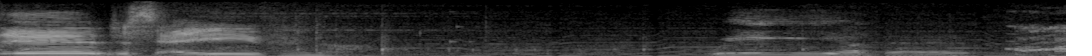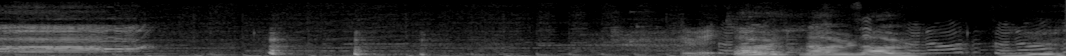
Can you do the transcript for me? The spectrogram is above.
yeah, just save. We are dead. Give it. No, no, no. Use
